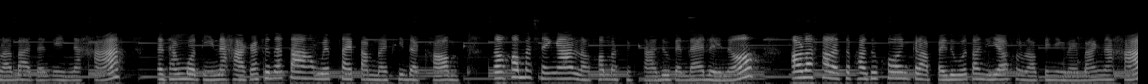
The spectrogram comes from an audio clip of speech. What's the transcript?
100 บาทนั่นเองนะคะและทั้งหมดนี้นะคะ ก็คือหน้าตาของเว็บไซต์ปั๊มไลฟ์พี .com ลองเข้ามาใช้งานลองเข้ามาศึกษาดูกันได้เลยเนาะเอาละค่ะเราจะพาทุกคนกลับไปดูว่าตอนนี้ยอดของเราเป็นอย่างไรบ้างนะคะ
